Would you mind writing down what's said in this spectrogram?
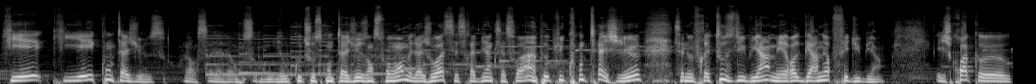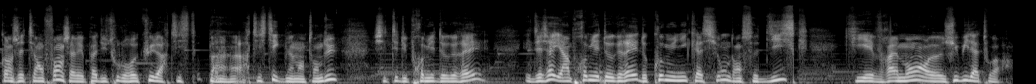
qui, est, qui est contagieuse. Alors, il y a beaucoup de choses contagieuses en ce moment, mais la joie, ce serait bien que ça soit un peu plus contagieux. Ça nous ferait tous du bien, mais Errol Garner fait du bien. Et je crois que quand j'étais enfant, j'avais pas du tout le recul artiste, ben, artistique, bien entendu. J'étais du premier degré. Et déjà, il y a un premier degré de communication dans ce disque qui est vraiment euh, jubilatoire.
